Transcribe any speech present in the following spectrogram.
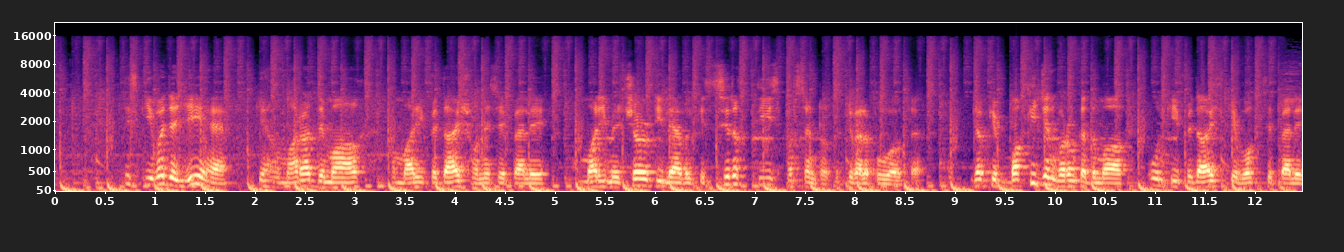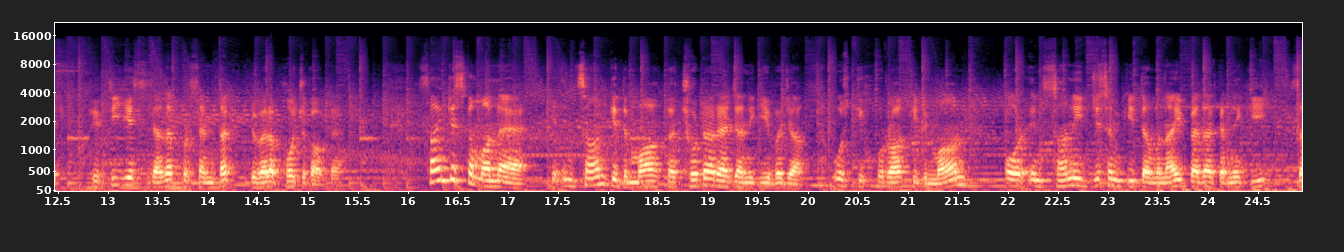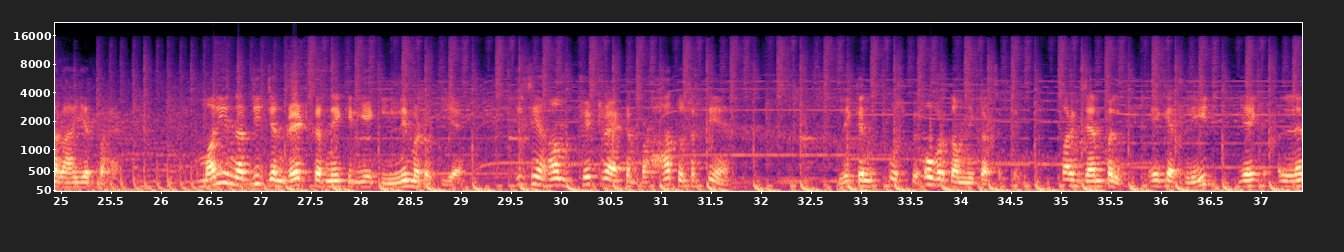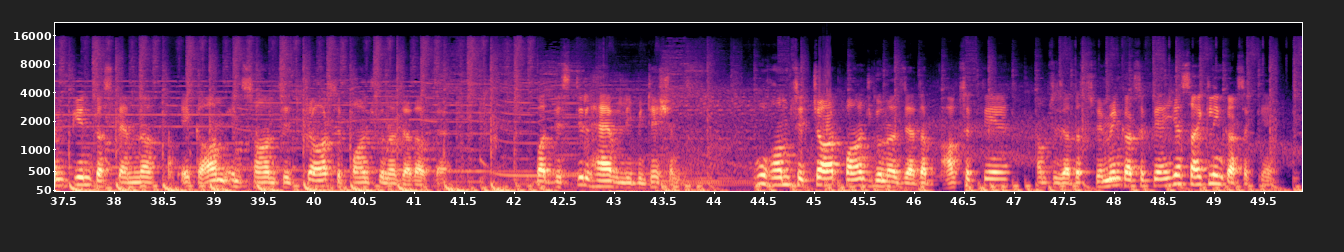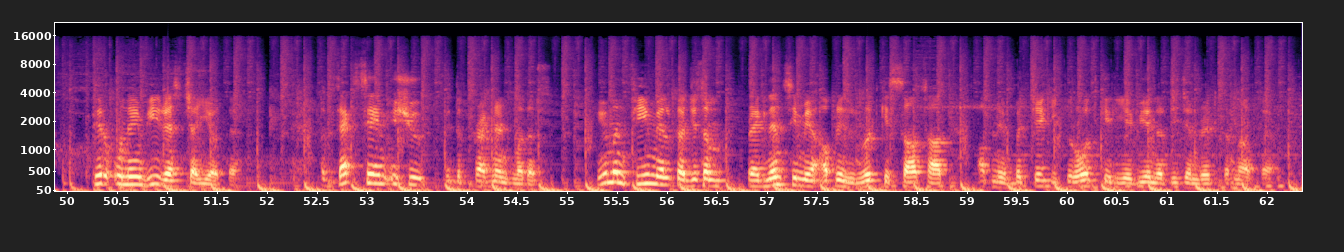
इसकी वजह ये है कि हमारा दिमाग हमारी पैदाइश होने से पहले हमारी मेच्योरिटी लेवल की सिर्फ़ 30 परसेंट डेवलप हुआ होता है। जबकि बाकी जानवरों का दिमाग उनकी पैदाइश के वक्त से पहले 50 या ज़्यादा परसेंट तक डेवलप हो चुका होता है। साइंटिस्ट का मानना है कि इंसान के दिमाग का छोटा रह जाने की वजह उसकी खुराक की डिमांड और इंसानी जिसम की तोानाई पैदा करने की सलाहियत पर है। हमारी एनर्जी जनरेट करने के लिए एक लिमिट होती है, जिसे हम फिट रहकर बढ़ा तो सकते हैं, लेकिन उस पर ओवरकम नहीं कर सकते। फॉर एग्ज़ाम्पल एक एथलीट या एक ओलंपियन का स्टेमिना एक आम इंसान से चार से पाँच गुना ज़्यादा होता है। But they still have limitation वो हमसे चार पाँच गुना ज़्यादा भाग सकते हैं, हमसे ज़्यादा स्विमिंग कर सकते हैं या साइकिलिंग कर सकते हैं। फिर उन्हें भी रेस्ट चाहिए होता है। Exact same issue with the pregnant mothers human female का जिसम प्रेगनेंसी में अपनी ज़रूरत के साथ साथ अपने बच्चे की ग्रोथ के लिए भी एनर्जी जनरेट करना होता है।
